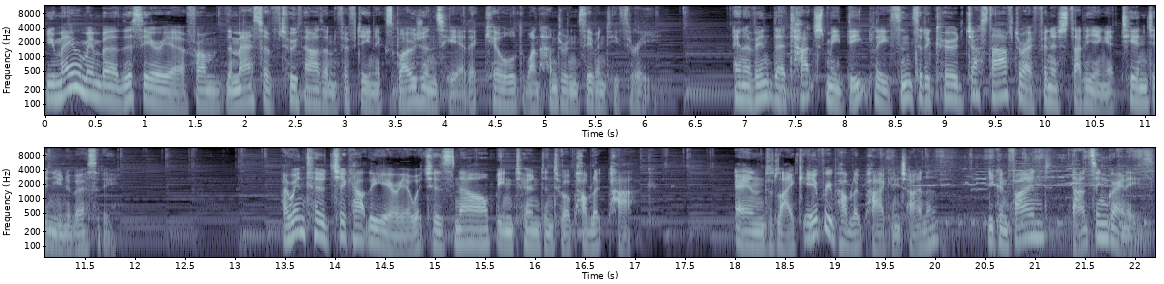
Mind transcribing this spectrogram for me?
You may remember this area from the massive 2015 explosions here that killed 173. An event that touched me deeply since it occurred just after I finished studying at Tianjin University. I went to check out the area, which has now been turned into a public park. And like every public park in China, you can find dancing grannies.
